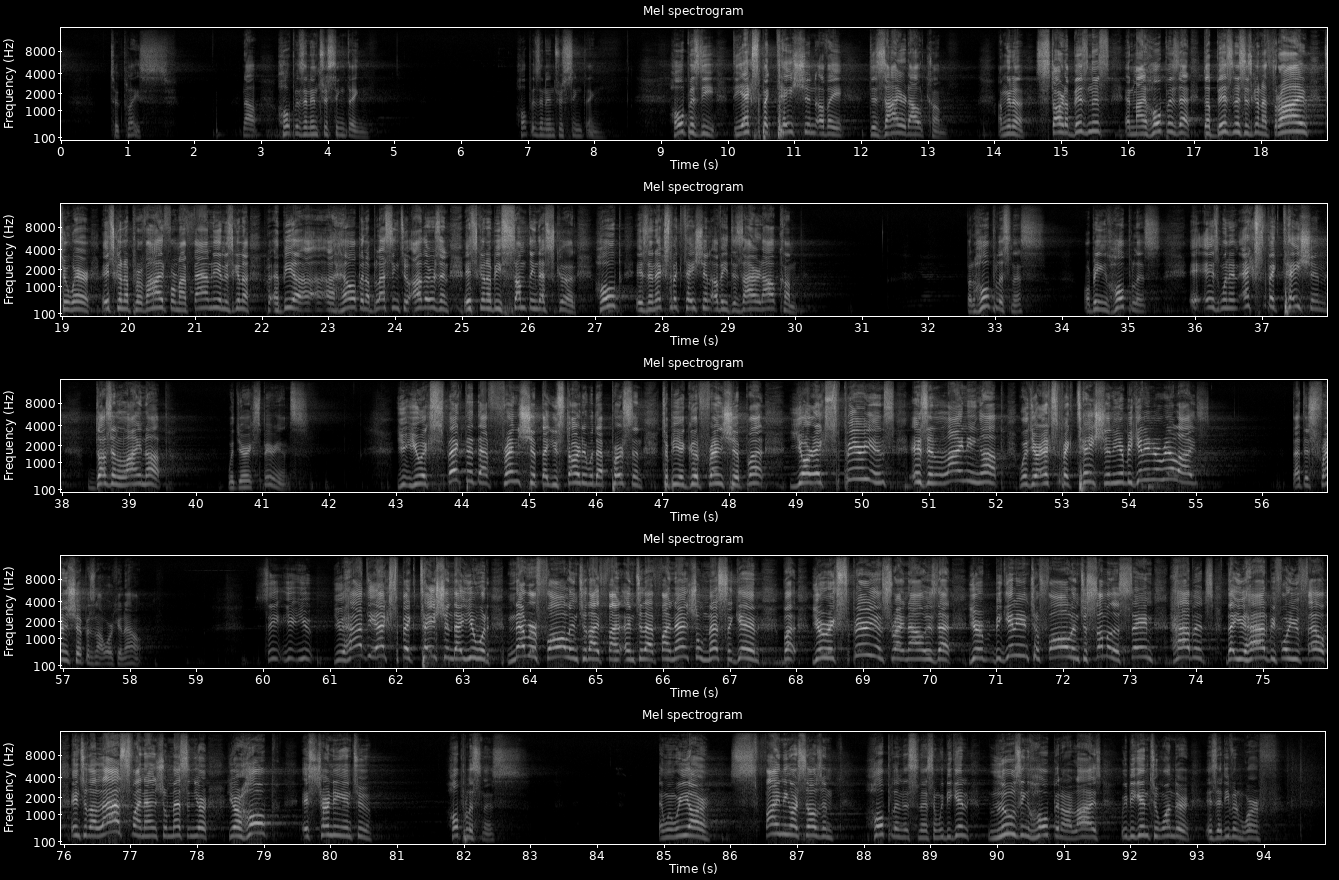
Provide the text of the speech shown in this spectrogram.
took place. Now, hope is an interesting thing. Hope is an interesting thing. Hope is the, the expectation of a desired outcome. I'm gonna start a business, and my hope is that the business is gonna thrive to where it's gonna provide for my family and it's gonna be a, a help and a blessing to others, and it's gonna be something that's good. Hope is an expectation of a desired outcome. But hopelessness, or being hopeless, is when an expectation doesn't line up with your experience. You, you expected that friendship that you started with that person to be a good friendship, but your experience isn't lining up with your expectation, and you're beginning to realize that this friendship is not working out. See, you, you, you had the expectation that you would never fall into that, fi- into that financial mess again, but your experience right now is that you're beginning to fall into some of the same habits that you had before you fell into the last financial mess, and your, your hope is turning into hopelessness. And when we are finding ourselves in hopelessness and we begin losing hope in our lives, we begin to wonder is it even worth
